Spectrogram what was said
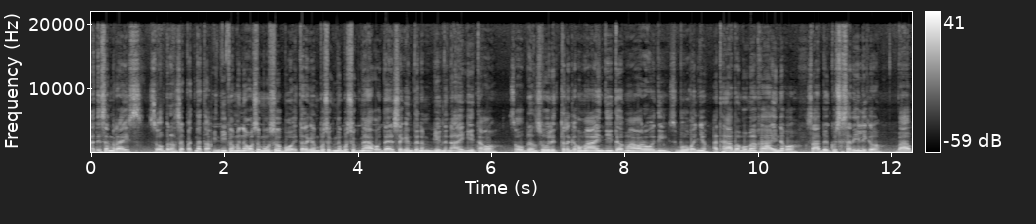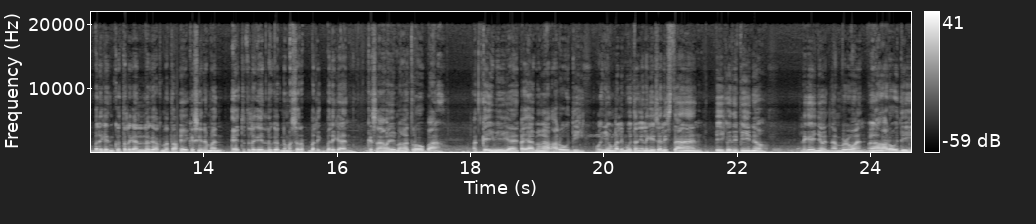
at isang rice. Sobrang sapat na to. Hindi pa man ako sumusubo, eh talagang busog na busog na ako dahil sa ganda ng view na nakikita ko. Sobrang sulit talaga kumain dito mga karodi. Subukan nyo. At habang kumakain ako, sabi ko sa sarili ko, babalikan ko talaga ang lugar na to. Eh kasi naman, eto talaga yung lugar na masarap balik-balikan. Kasama yung mga tropa at kaibigan. Kaya mga karodi, huwag niyong kalimutang ilagay sa listahan. Pico de Pino. Lagay nyo, number one. Mga karodi,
